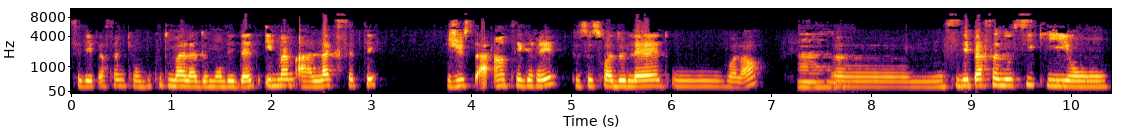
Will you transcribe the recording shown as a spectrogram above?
C'est des personnes qui ont beaucoup de mal à demander d'aide et même à l'accepter, juste à intégrer, que ce soit de l'aide ou voilà. Mhm. Euh, c'est des personnes aussi qui ont,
